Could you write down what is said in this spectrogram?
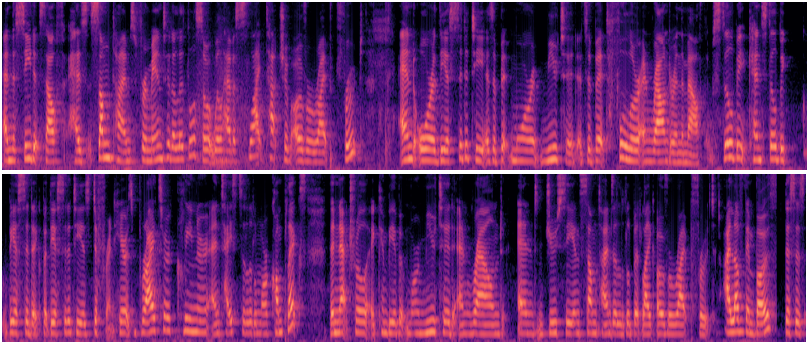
and the seed itself has sometimes fermented a little, so it will have a slight touch of overripe fruit and or the acidity is a bit more muted it's a bit fuller and rounder in the mouth it still be can still be be acidic, but the acidity is different. Here it's brighter, cleaner, and tastes a little more complex. The natural, it can be a bit more muted and round and juicy, and sometimes a little bit like overripe fruit. I love them both. This is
